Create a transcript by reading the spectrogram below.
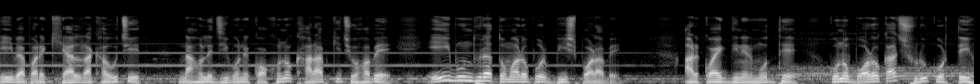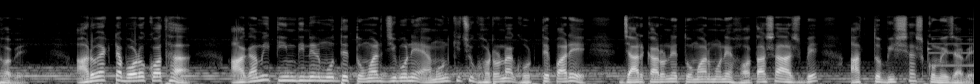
এই ব্যাপারে খেয়াল রাখা উচিত, না হলে জীবনে কখনো খারাপ কিছু হবে, এই বন্ধুরা তোমার ওপর বিষ পড়াবে। আর কয়েকদিনের মধ্যে কোনো বড় কাজ শুরু করতেই হবে। আরও একটা বড় কথা আগামী তিন দিনের মধ্যে তোমার জীবনে এমন কিছু ঘটনা ঘটতে পারে যার কারণে তোমার মনে হতাশা আসবে, আত্মবিশ্বাস কমে যাবে।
